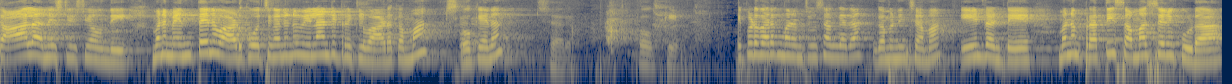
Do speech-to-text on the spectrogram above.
చాలా అనెస్టీషియా ఉంది. మనం ఎంతైనా వాడుకోవచ్చు కానీ నువ్వు ఇలాంటి ట్రిక్లు వాడకమ్మా. ఓకేనా? సరే. ఓకే. ఇప్పటి వరకు మనం చూసాం కదా గమనించామా? ఏంటంటే మనం ప్రతి సమస్యని కూడా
